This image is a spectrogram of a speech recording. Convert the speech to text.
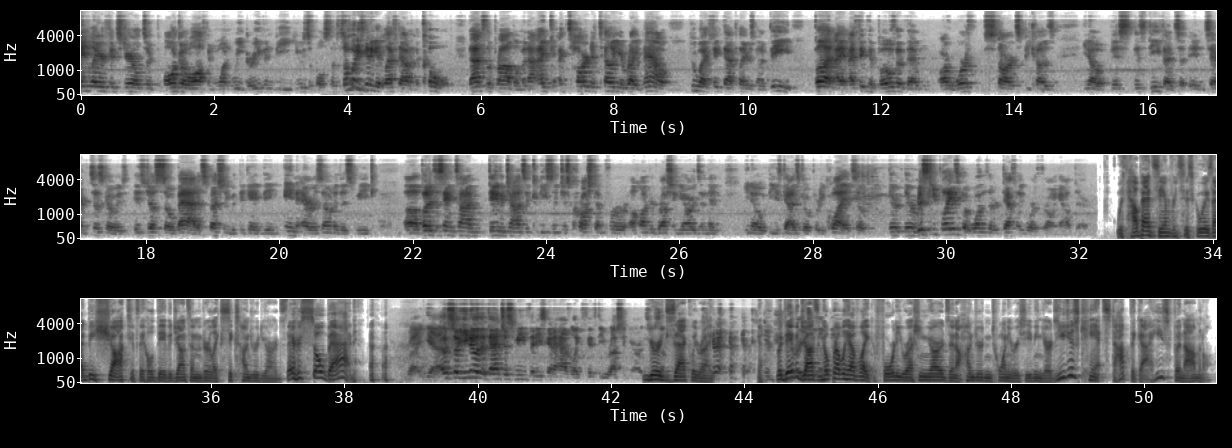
and Larry Fitzgerald to all go off in one week or even be usable. So somebody's going to get left out in the cold. That's the problem. And I, it's hard to tell you right now who I think that player is going to be. But I, I think that both of them are worth starts because you know, this this defense in San Francisco is, is just so bad, especially with the game being in Arizona this week. Uh, but at the same time, David Johnson could easily just crush them for 100 rushing yards, and then, you know, these guys go pretty quiet. So they're, they're risky plays, but ones that are definitely worth throwing out there. With how bad San Francisco is, I'd be shocked if they hold David Johnson under like 600 yards. They're so bad. Right. Yeah. So you know that that just means that he's going to have like 50 rushing yards. You're exactly right. yeah. But David Johnson, he'll probably have like 40 rushing yards and 120 receiving yards. You just can't stop the guy. He's phenomenal.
